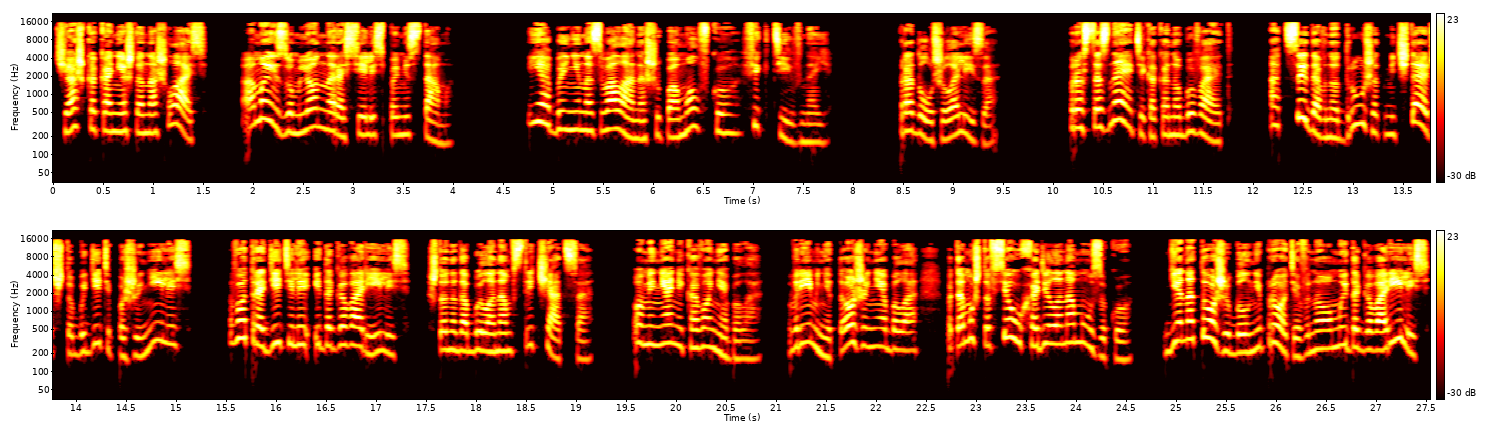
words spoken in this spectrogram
Чашка, конечно, нашлась, а мы изумленно расселись по местам. «Я бы не назвала нашу помолвку фиктивной», — продолжила Лиза. «Просто знаете, как оно бывает? Отцы давно дружат, мечтают, чтобы дети поженились. Вот родители и договорились, что надо было нам встречаться. У меня никого не было. Времени тоже не было, потому что все уходило на музыку. Гена тоже был не против, но мы договорились,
